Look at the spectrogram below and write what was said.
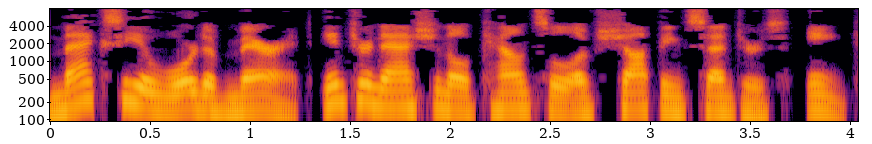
Maxi Award of Merit, International Council of Shopping Centers, Inc.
